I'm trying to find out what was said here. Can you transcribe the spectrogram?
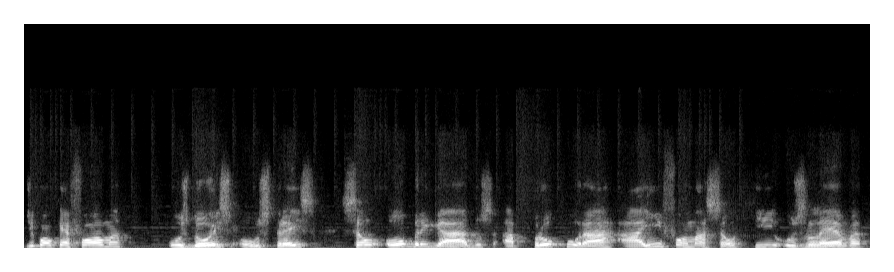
De qualquer forma, os dois ou os três são obrigados a procurar a informação que os leva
